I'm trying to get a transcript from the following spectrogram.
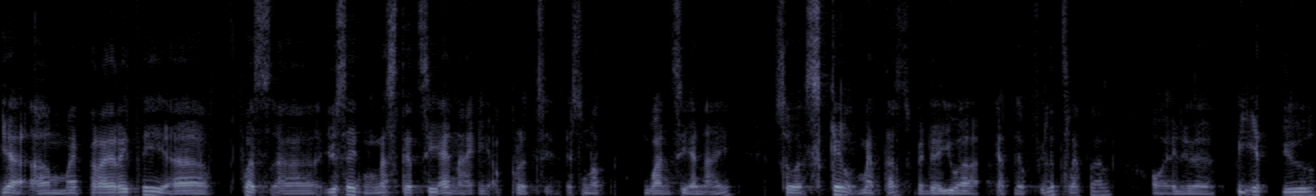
Yeah, um, my priority uh, first uh, using nested C&I approach is not one C&I. So scale matters whether you are at the village level or at the PHU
